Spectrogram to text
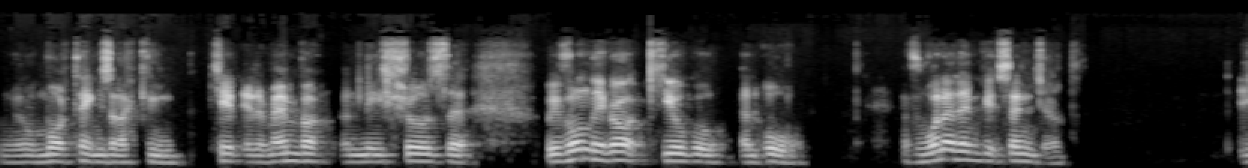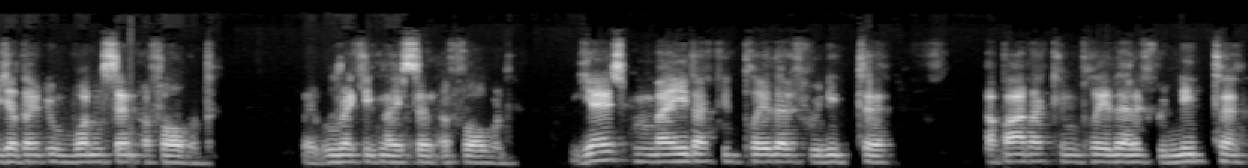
you know, more times than I can care to remember in these shows that we've only got Kyogo and O. If one of them gets injured, you're down to one centre forward, like recognised centre forward. Yes, Maeda could play there if we need to. Abada can play there if we need to.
